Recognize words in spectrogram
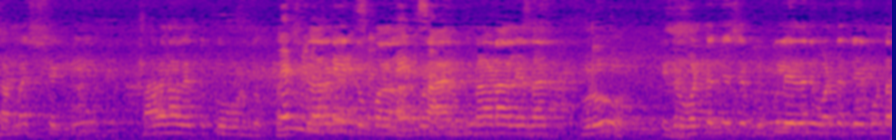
సమస్యకి కారణాలు ఎత్తుకోకూడదు. పరిష్కారమే చూపాలి. ఇప్పుడు ఆయన ఉన్నాడా లేదా? ఇప్పుడు ఇక్కడ వంట చేసే కుక్కు లేదని వంట చేయకుండా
